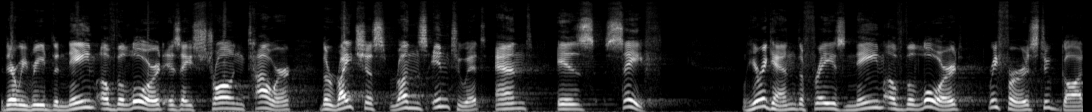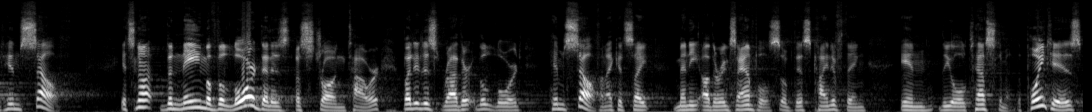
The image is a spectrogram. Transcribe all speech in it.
There we read, The name of the Lord is a strong tower, the righteous runs into it and is safe. Well, here again, the phrase name of the Lord refers to God Himself. It's not the name of the Lord that is a strong tower, but it is rather the Lord Himself. And I could cite many other examples of this kind of thing in the Old Testament. The point is,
